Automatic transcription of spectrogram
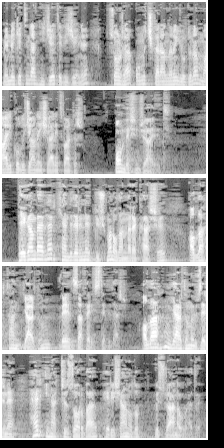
memleketinden hicret edeceğini, sonra onu çıkaranların yurduna malik olacağına işaret vardır. 15. Ayet Peygamberler kendilerine düşman olanlara karşı Allah'tan yardım ve zafer istediler. Allah'ın yardımı üzerine her inatçı zorba perişan olup hüsrana uğradı.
